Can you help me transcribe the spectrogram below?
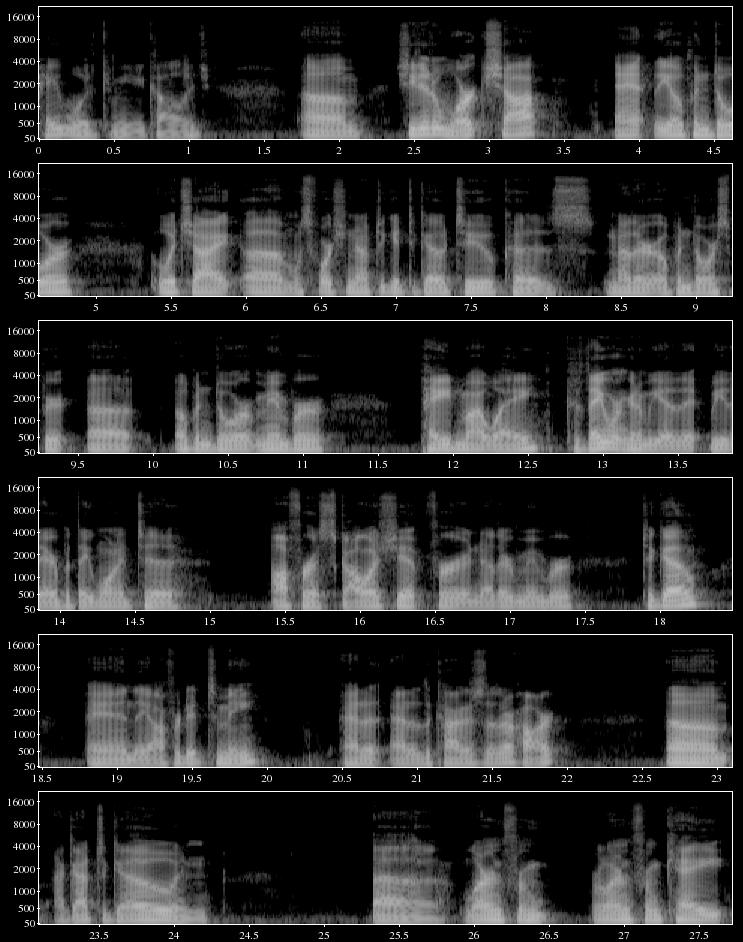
Haywood Community College. Um, she did a workshop at the Open Door, which I um, was fortunate enough to get to go to because another Open Door spirit, uh, Open Door member paid my way because they weren't going to be be there, but they wanted to offer a scholarship for another member to go, and they offered it to me out of, out of the kindness of their heart. Um, I got to go and uh, learn from learn from Kate,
